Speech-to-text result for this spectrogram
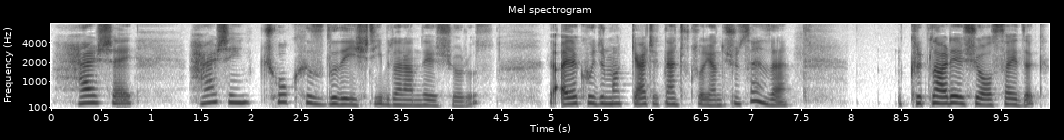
her şey her şeyin çok hızlı değiştiği bir dönemde yaşıyoruz. Ve ayak uydurmak gerçekten çok zor. Yani düşünsenize 40'larda yaşıyor olsaydık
